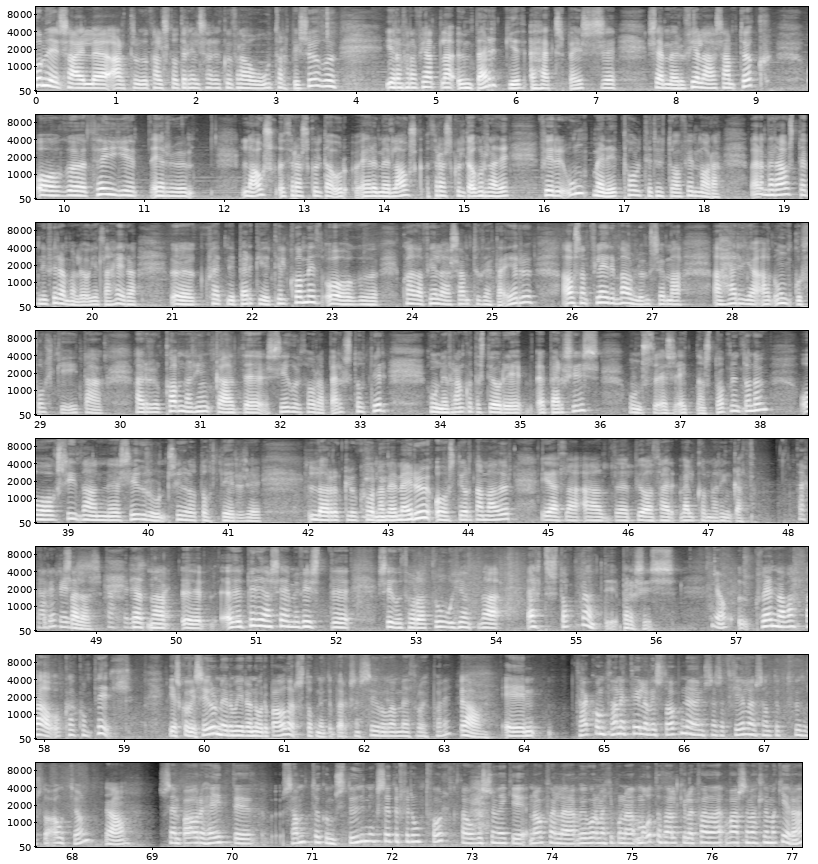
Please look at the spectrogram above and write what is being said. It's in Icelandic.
Komið þér sæl, Artrúðu Kallstóttir helsar ykkur frá útvarpi sögu. Ég er að fara að fjalla um bergið Headspace sem eru félagsamtök og uh, þau eru láskþröskulda eru með láskþröskulda úrræði fyrir ungmenni 12-25 ára. Verða með rástefni fyrramáli og ég ætla að heyra uh, hvernig bergið er tilkomið og uh, hvaða félagsamtök þetta eru ásamt fleiri málum sem a, að herja að ungur fólki í dag. Það eru komnar hingað uh, Sigur Þóra Bergstóttir hún er framkvæmtastjóri uh, Bergsins. Hún er einn af stofnundunum og síðan uh, Sigrún Sigurðardóttir lauruglu kona með meiru og stjórnamaður ég ætla að bjóða þær velkomna ringað Takk fyrir, Sælar. Takk fyrir. hérna, uh, ef þið byrja að segja mér fyrst uh, Sigur Þóra, þú hérna ert stofnandi Bergsins. Já, hvena var það og hvað kom til? ég sko við Sigrun erum í raun og voru báðar stofnendur Bergsins, Sigrun var með frá upphafi. Já, Um, það kom þannig til að við stofnum félagsamtök 2018 já, sem báru heitið samtökum stuðningssetur fyrir ungt fólk. Þá vissum við ekki nákvæmlega, við vorum ekki búin að móta það algjörlega hvað það var sem við ætlum að gera.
